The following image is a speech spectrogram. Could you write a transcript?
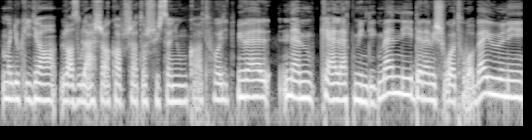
mondjuk így a lazulással kapcsolatos viszonyunkat, hogy mivel nem kellett mindig menni, de nem is volt hova beülni,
